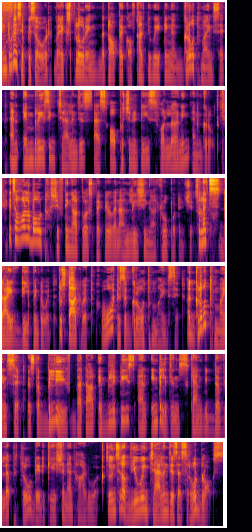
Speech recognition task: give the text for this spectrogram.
In today's episode, we're exploring the topic of cultivating a growth mindset and embracing challenges as opportunities for learning and growth. It's all about shifting our perspective and unleashing our true potential. So let's dive deep into it. To start with, what is a growth mindset? A growth mindset is the belief that our abilities and intelligence can be developed through dedication and hard work. So instead of viewing challenges as roadblocks,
